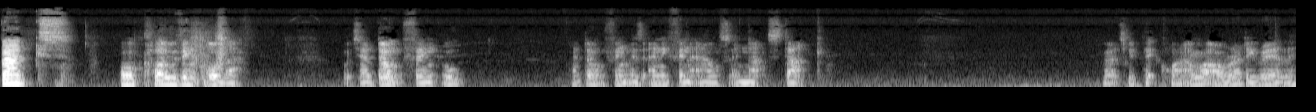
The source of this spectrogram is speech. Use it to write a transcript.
Bags or clothing other. Which I don't think... Oh, I don't think there's anything else in that stack. We actually picked quite a lot already, really.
